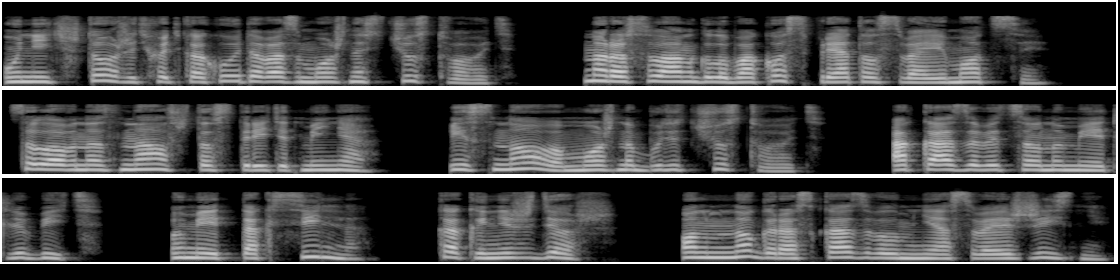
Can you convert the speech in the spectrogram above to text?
уничтожить хоть какую-то возможность чувствовать. Но Руслан глубоко спрятал свои эмоции, словно знал, что встретит меня, и снова можно будет чувствовать. Оказывается, он умеет любить. Умеет так сильно, как и не ждешь. Он много рассказывал мне о своей жизни.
